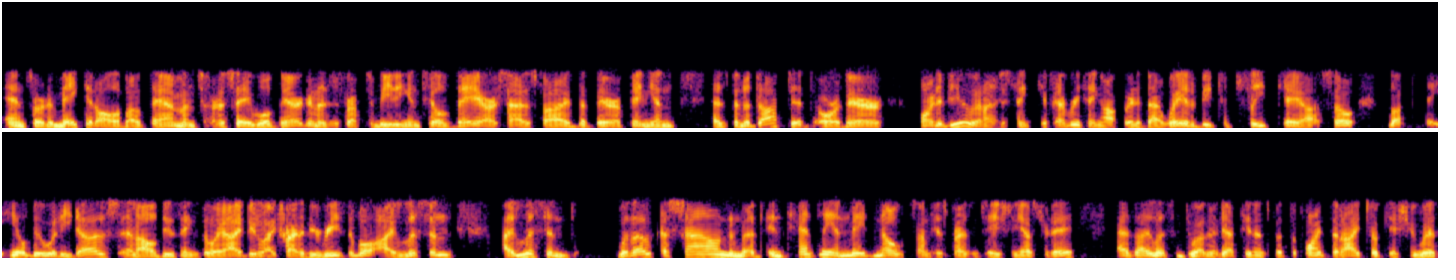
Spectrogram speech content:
and sort of make it all about them and sort of say, well, they're going to disrupt the meeting until they are satisfied that their opinion has been adopted or their point of view. And I just think if everything operated that way, it'd be complete chaos. So look, he'll do what he does, and I'll do things the way I do. I try to be reasonable. I listened. I listened without a sound and intently and made notes on his presentation yesterday as I listened to other deputies. But the point that I took issue with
